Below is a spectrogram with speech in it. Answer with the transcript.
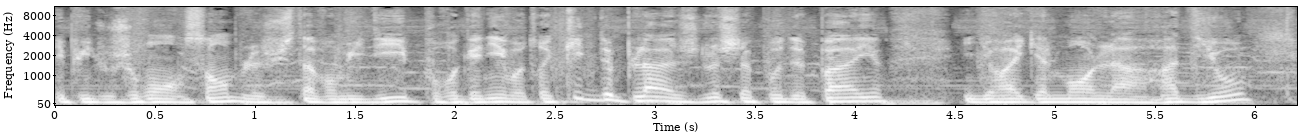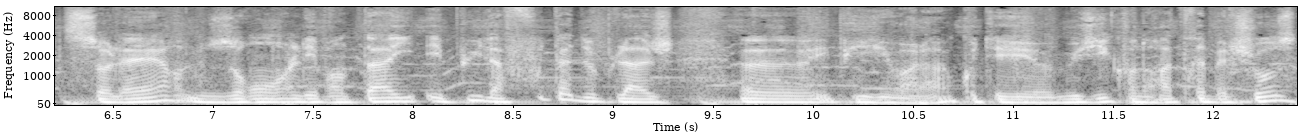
et puis nous jouerons ensemble juste avant midi pour regagner votre kit de plage, le chapeau de paille. Il y aura également la radio solaire, nous aurons l'éventail et puis la foutade de plage. Euh, et puis voilà, côté musique, on aura très belles choses.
